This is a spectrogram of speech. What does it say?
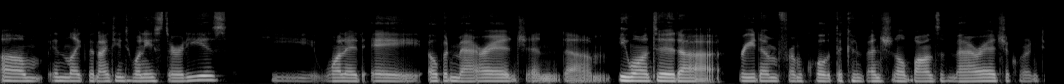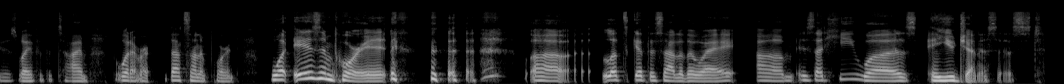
um, in like the 1920s, 30s. He wanted a open marriage and um, he wanted uh, freedom from quote the conventional bonds of marriage, according to his wife at the time. But whatever, that's not important. What is important, uh, let's get this out of the way, um, is that he was a eugenicist.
